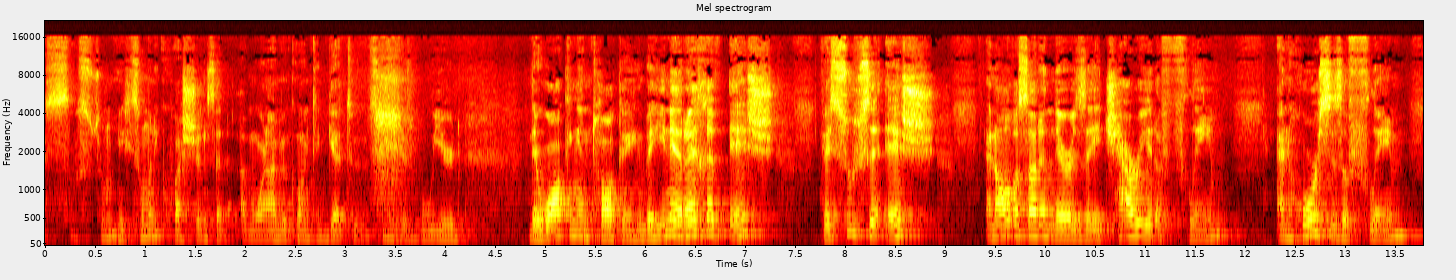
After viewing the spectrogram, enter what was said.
So, so, many, so many questions that we're not even going to get to. It's just weird. They're walking and talking. And all of a sudden there is a chariot of flame and horses of flame.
